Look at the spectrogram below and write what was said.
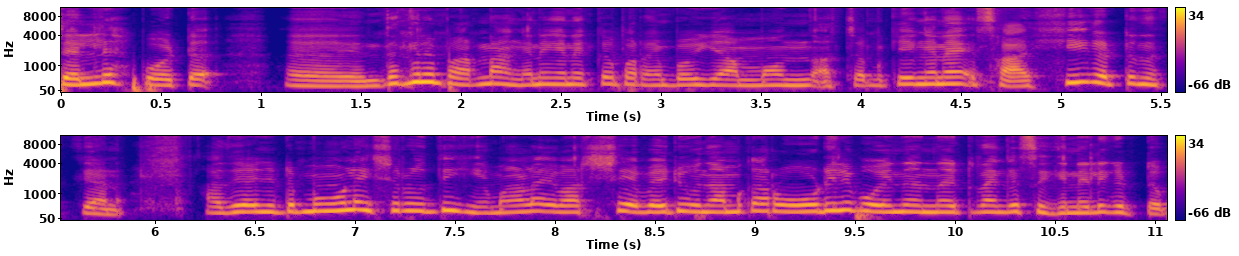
ചെല്ല് പോയിട്ട് എന്തെങ്കിലും പറഞ്ഞാൽ അങ്ങനെ ഇങ്ങനെയൊക്കെ പറയുമ്പോൾ ഈ അമ്മ ഒന്ന് അച്ചമ്മയ്ക്ക് ഇങ്ങനെ സഹി കെട്ട് നിൽക്കുകയാണ് അത് കഴിഞ്ഞിട്ട് മോളെ ശ്രുതി മോളെ വർഷേ വരൂ. നമുക്ക് ആ റോഡിൽ പോയി നിന്നിട്ടുണ്ടെങ്കിൽ സിഗ്നൽ കിട്ടും.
